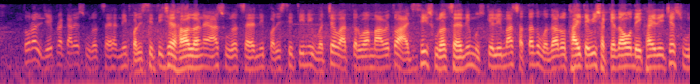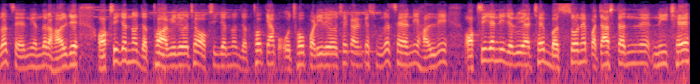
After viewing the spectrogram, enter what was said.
아. તોરલ, જે પ્રકારે સુરત શહેરની પરિસ્થિતિ છે, હાલ અને આ સુરત શહેરની પરિસ્થિતિની વચ્ચે વાત કરવામાં આવે તો આજથી સુરત શહેરની મુશ્કેલીમાં સતત વધારો થાય તેવી શક્યતાઓ દેખાઈ રહી છે. સુરત શહેરની અંદર હાલ જે ઓક્સિજનનો જથ્થો આવી રહ્યો છે, ઓક્સિજનનો જથ્થો ક્યાંક ઓછો પડી રહ્યો છે, કારણ કે સુરત શહેરની હાલની ઓક્સિજનની જરૂરિયાત છે બસો ને પચાસ ટનની છે,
